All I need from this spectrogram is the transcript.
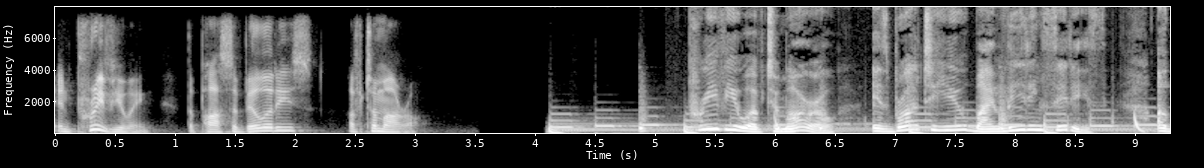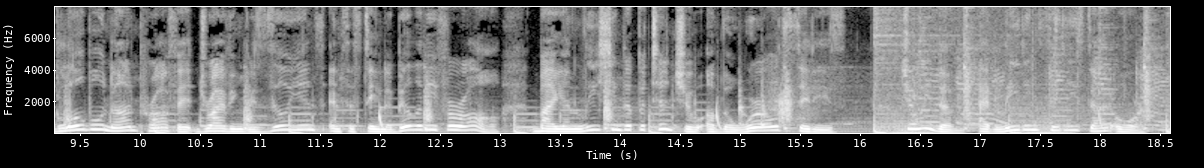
in previewing the possibilities of tomorrow. Preview of Tomorrow is brought to you by Leading Cities, a global nonprofit driving resilience and sustainability for all by unleashing the potential of the world's cities. Join them at leadingcities.org.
